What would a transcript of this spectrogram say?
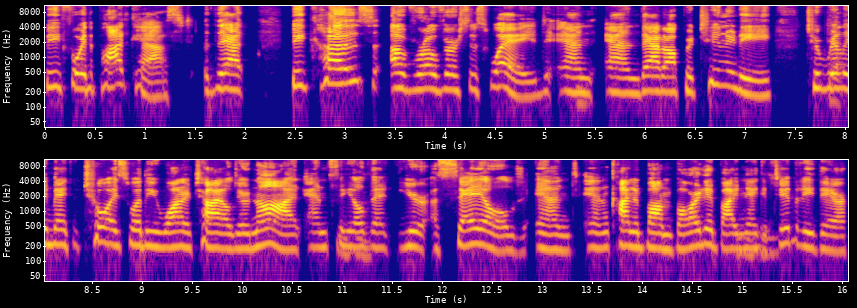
before the podcast that because of Roe versus Wade Mm, and and that opportunity to really make a choice whether you want a child or not and feel hmm that you're assailed and and kind of bombarded by hmm negativity there.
